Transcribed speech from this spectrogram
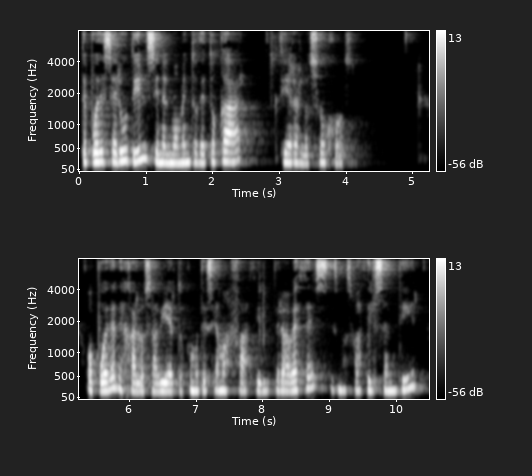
Te puede ser útil si en el momento de tocar cierras los ojos o puedes dejarlos abiertos como te sea más fácil, pero a veces es más fácil sentir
